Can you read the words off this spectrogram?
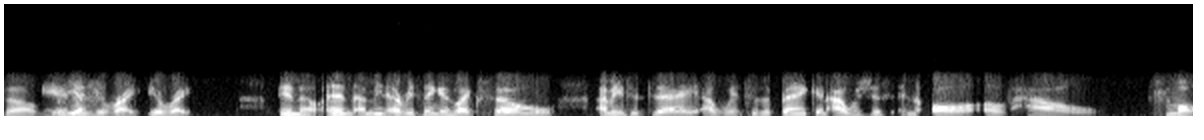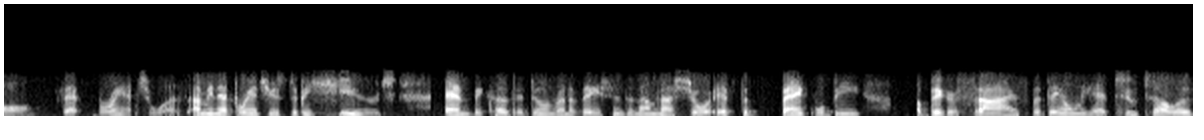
So yeah, yes. you're right. You're right. You know, and I mean everything is like so I mean, today I went to the bank and I was just in awe of how small that branch was. I mean, that branch used to be huge. And because they're doing renovations, and I'm not sure if the bank will be a bigger size, but they only had two tellers,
